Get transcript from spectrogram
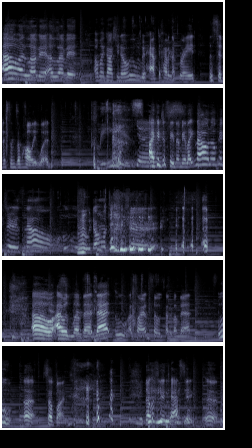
oh, I love it. I love it. Oh my gosh, you know who we would have to have in that parade? The citizens of Hollywood. Please. Yeah. I could just see them be like, no, no pictures, no. Ooh, don't take a picture. oh, I would love that. That, ooh, I'm sorry, I'm so excited about that. Ooh, uh, so fun. that was fantastic. Ugh.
